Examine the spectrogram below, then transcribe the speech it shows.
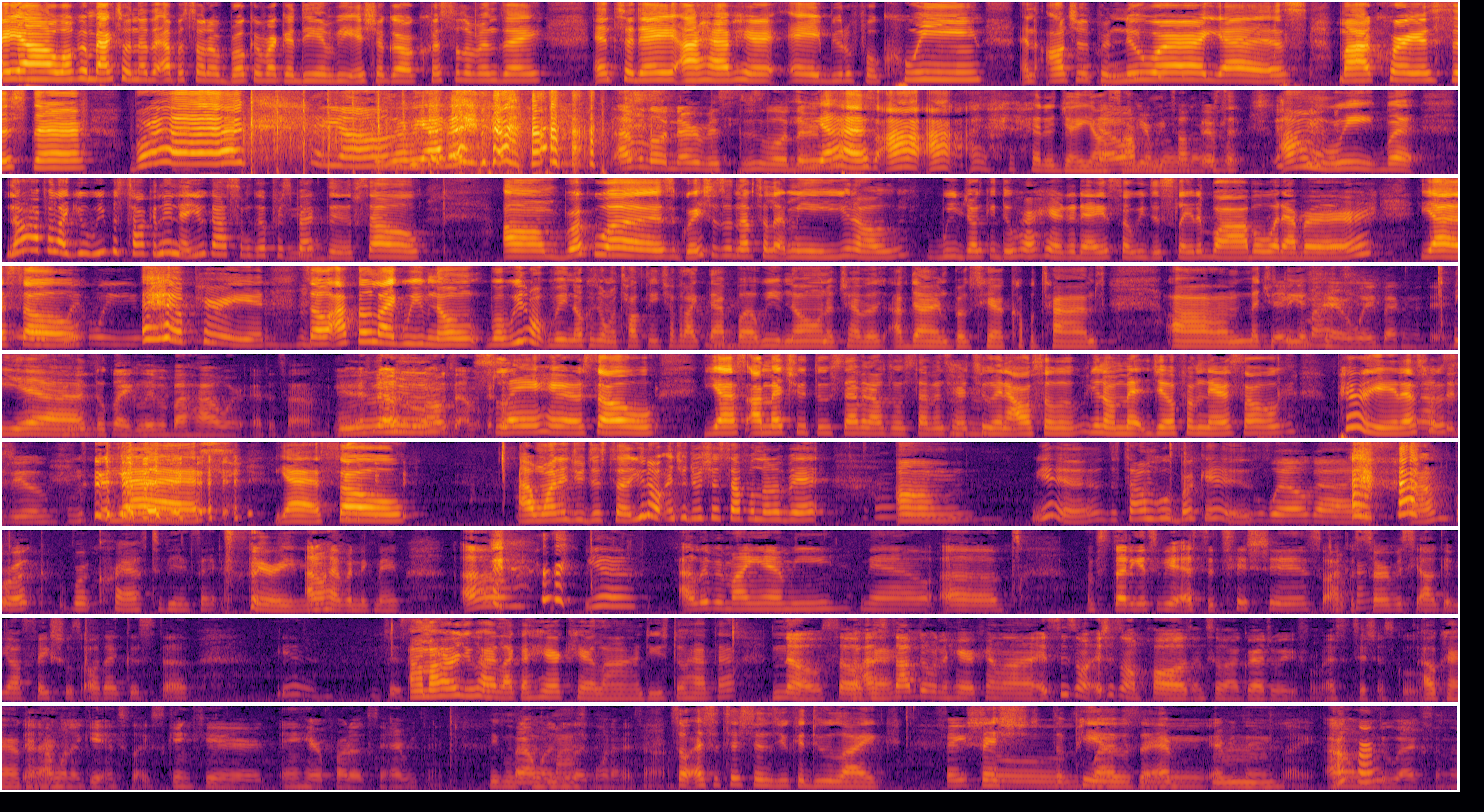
Hey y'all, welcome back to another episode of Broken Record DMV. It's your girl Crystal Arinze, and today I have here a beautiful queen, an entrepreneur. Yes, my Aquarius sister, Brooke. Hey y'all, where we at? I'm a little nervous, just a little nervous. Yes, I I, I had a J y'all. Yeah, so I'm a me talk nervous. that much. I'm weak, but no, I feel like you. We was talking in there. You got some good perspective. So. Um, Brooke was gracious enough to let me, you know, we junkie do her hair today, so we just slayed a bob or whatever. Yeah, so period. so I feel like we've known. Well, we don't really know because we don't talk to each other like that, but we've known each other. I've done Brooke's hair a couple times. Um, met you through your my sister. hair way back in the day. Yeah, Like, the- like living by Howard at the time. Yeah, that was a long time ago. Mm-hmm. slaying hair. So yes, I met you through seven. I was doing seven's hair too, and I also, you know, met Jill from there. So period. That's Shout out what. Jill. yes, yes. So I wanted you just to, you know, introduce yourself a little bit. Um, yeah, just tell them who Brooke is. Well, guys, I'm Brooke. Brooke Craft, to be exact. Period. I don't have a nickname. Um, yeah, I live in Miami now. Uh, I'm studying to be an esthetician, so I Okay. can service y'all, give y'all facials, all that good stuff. Yeah. Just, Um, I heard you had like a hair care line. Do you still have that? no, so Okay. I stopped doing the hair care line. It's just on. It's just on pause until I graduate from esthetician school. Okay, okay. Then I want to get into like skincare and hair products and everything. You can But I want to do like one at a time. So estheticians, you could do like Facials, the peels, the ev- everything. mm. Like I don't Okay. do waxing though.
